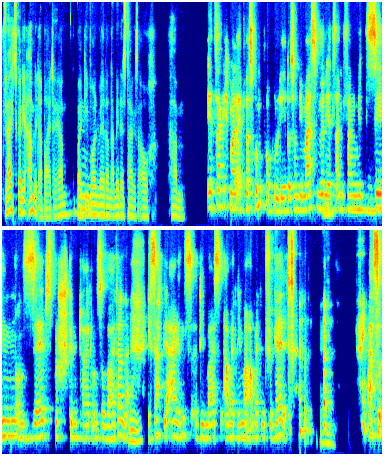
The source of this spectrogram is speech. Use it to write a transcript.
vielleicht sogar die A-Mitarbeiter, ja? Weil mhm. die wollen wir dann am Ende des Tages auch haben jetzt sage ich mal, etwas Unpopuläres. Und die meisten würden mhm. jetzt anfangen mit Sinn und Selbstbestimmtheit und so weiter. Ne? Mhm. Ich sage dir eins, die meisten Arbeitnehmer arbeiten für Geld. Ja. Also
